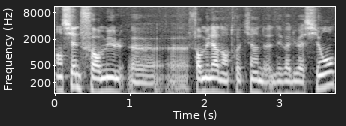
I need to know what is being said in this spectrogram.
ancienne formule, euh, formulaire d'entretien d'évaluation,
